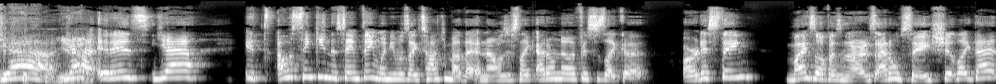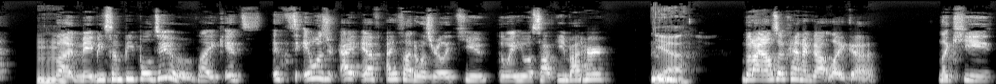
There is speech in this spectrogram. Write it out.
Yeah, You yeah, know? it is. Yeah, it's. I was thinking the same thing when he was like talking about that, and I was just like, I don't know if this is like a artist thing. Myself as an artist, I don't say shit like that, Mhm. but maybe some people do. Like it's, it's, it was. I, I, I thought it was really cute the way he was talking about her. Yeah, but I also kind of got like a, like he,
